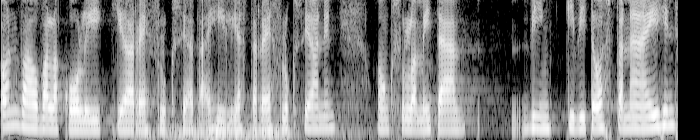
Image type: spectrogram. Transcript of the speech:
on vauvalla koliikkia, refluksia tai hiljasta refluksia, niin onko sulla mitään vinkkivitosta näihin?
